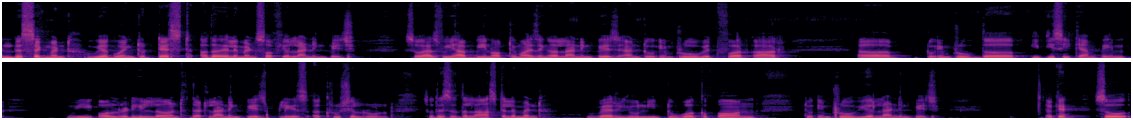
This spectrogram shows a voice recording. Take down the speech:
in this segment, we are going to test other elements of your landing page. So as we have been optimizing our landing page and to improve it for our, uh, to improve the PPC campaign, we already learned that landing page plays a crucial role. So this is the last element where you need to work upon to improve your landing page. Okay, so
